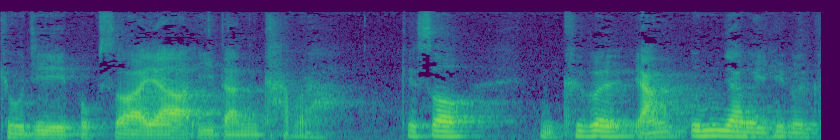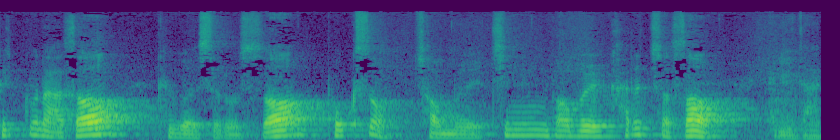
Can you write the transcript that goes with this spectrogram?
교지 복서하야 이단 가브라. 그래서 그걸 양, 음양의 획을 긋고 나서 그것으로서 복서, 점을 치는 법을 가르쳐서 이단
